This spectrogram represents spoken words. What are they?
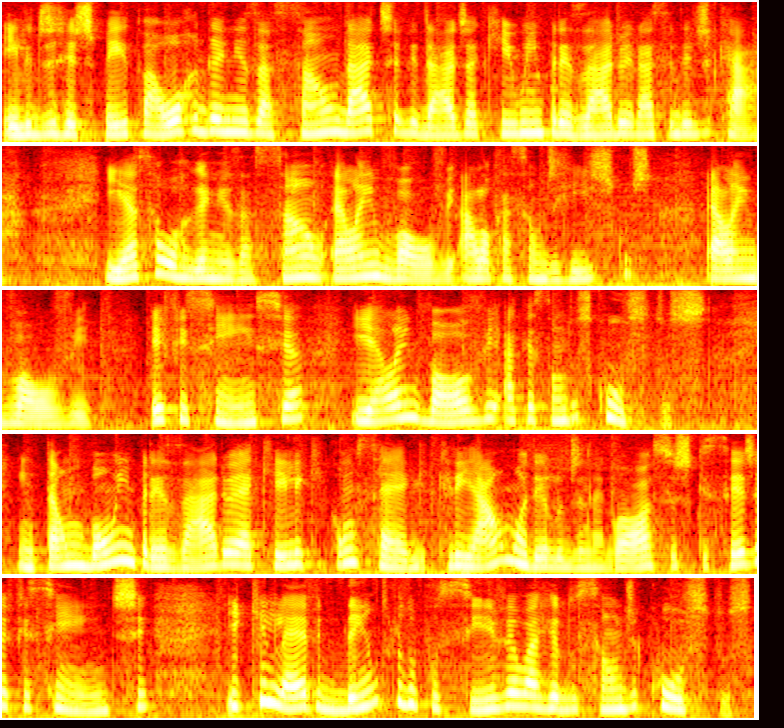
ele diz respeito à organização da atividade a que o empresário irá se dedicar. E essa organização, ela envolve alocação de riscos, ela envolve eficiência e ela envolve a questão dos custos. Então, um bom empresário é aquele que consegue criar um modelo de negócios que seja eficiente e que leve dentro do possível a redução de custos.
